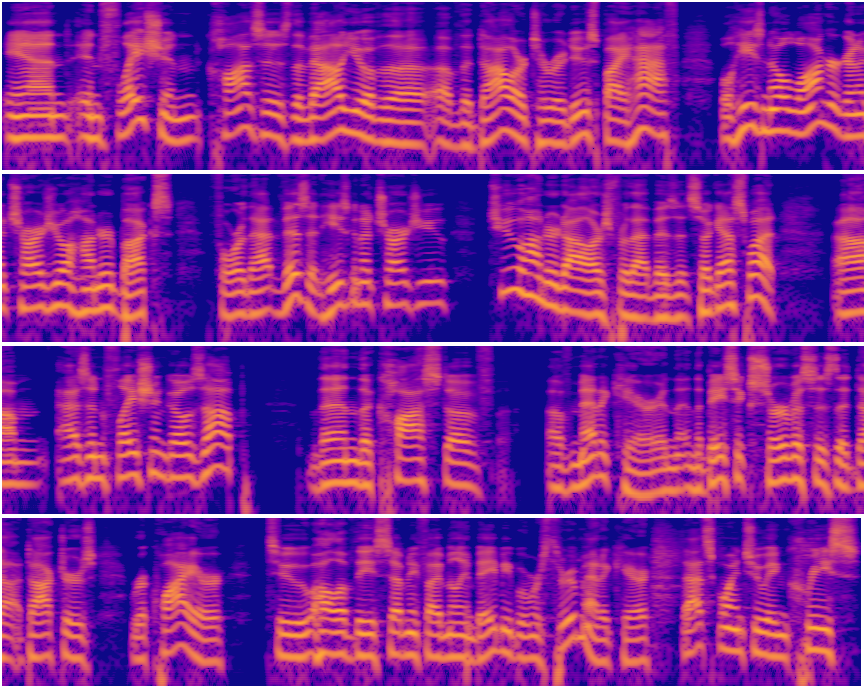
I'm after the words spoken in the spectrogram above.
and inflation causes the value of the of the dollar to reduce by half well he's no longer going to charge you a hundred bucks for that visit he's going to charge you $200 for that visit. So guess what? Um, as inflation goes up, then the cost of of Medicare and the, and the basic services that do- doctors require to all of these 75 million baby boomers through Medicare, that's going to increase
